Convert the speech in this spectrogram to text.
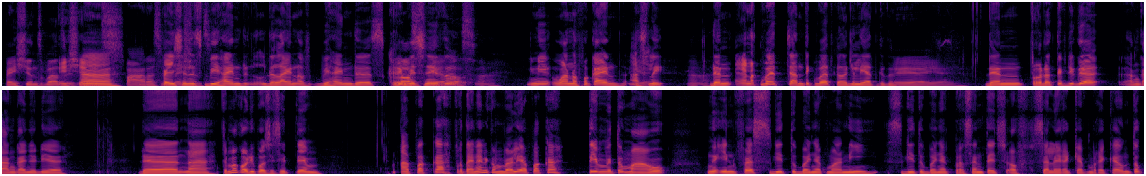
Patience banget sih. Patience. Parah sih. patience behind the line of behind the scrimmage-nya itu, iya, loss, ah. ini one of a kind asli. Uh-uh. Dan enak banget, cantik banget kalau dilihat gitu. Iya, iya. dan produktif juga angka-angkanya dia. Dan nah, cuma kalau di posisi tim, apakah pertanyaan kembali apakah tim itu mau nge-invest segitu banyak money, segitu banyak percentage of salary cap mereka untuk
